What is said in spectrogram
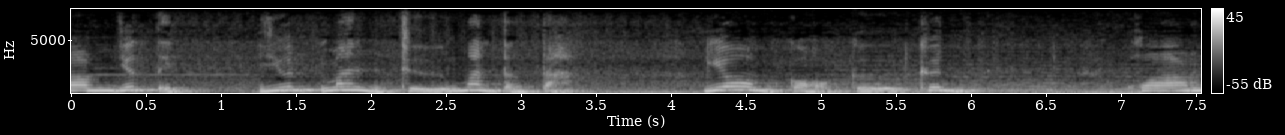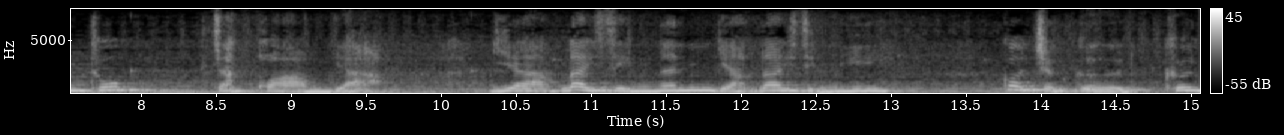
ามยึดติดยึดมั่นถือมั่นต่างๆ ย่อมก่อเกิดขึ้น ความทุกข์จากความอยาก อยากได้สิ่งนั้นอยากได้สิ่งนี้ ก็จะเกิดขึ้น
